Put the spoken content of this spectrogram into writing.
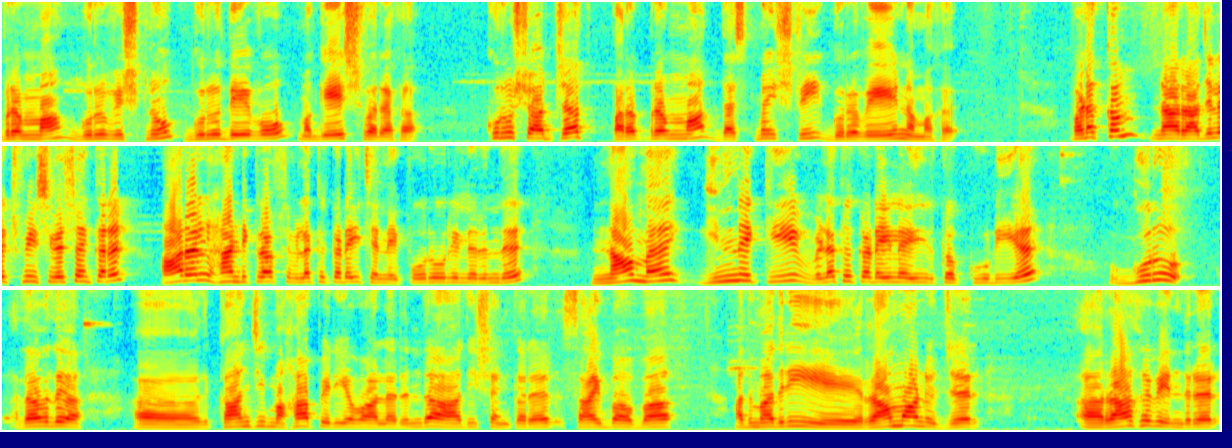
பிரம்மா குரு விஷ்ணு குரு தேவோ மகேஸ்வரக. குரு சாட்சாத் பரபிரம்மா தஸ்மை ஸ்ரீ குருவே நமக. வணக்கம் நான் ராஜலக்ஷ்மி சிவசங்கரன் ஆர்எல் ஹேண்டிகிராஃப்ட்ஸ் விளக்கு கடை சென்னை போரூரிலிருந்து. நாம் இன்னைக்கு விளக்கு கடையில் இருக்கக்கூடிய குரு அதாவது காஞ்சி மகா பெரியவாளர் இருந்து ஆதிசங்கரர் சாய்பாபா அது மாதிரி ராமானுஜர் ராகவேந்திரர்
